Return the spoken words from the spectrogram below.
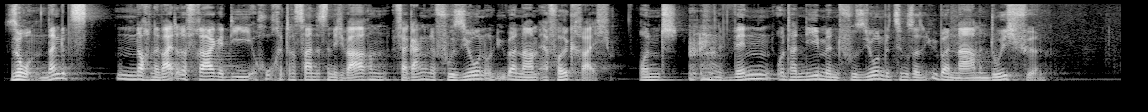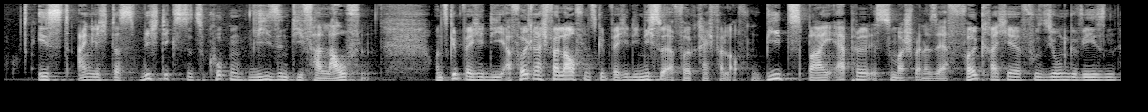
So, dann gibt es noch eine weitere Frage, die hochinteressant ist, nämlich waren vergangene Fusionen und Übernahmen erfolgreich? Und wenn Unternehmen Fusionen bzw. Übernahmen durchführen, ist eigentlich das Wichtigste zu gucken, wie sind die verlaufen. Und es gibt welche, die erfolgreich verlaufen, es gibt welche, die nicht so erfolgreich verlaufen. Beats bei Apple ist zum Beispiel eine sehr erfolgreiche Fusion gewesen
